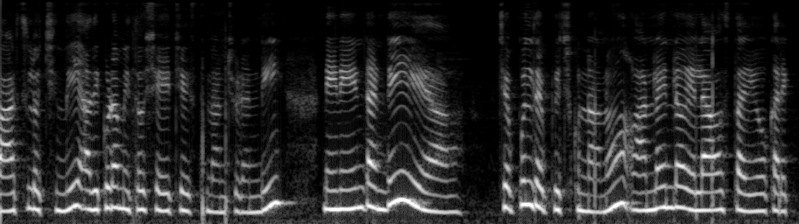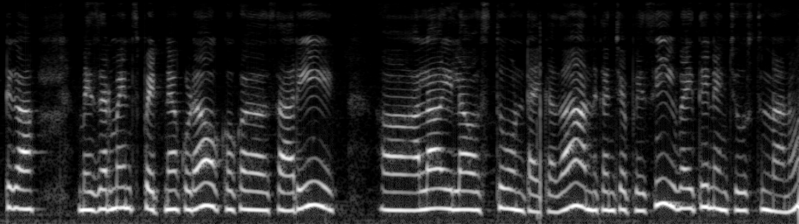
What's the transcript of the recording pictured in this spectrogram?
పార్సిల్ వచ్చింది. అది కూడా మీతో షేర్ చేస్తున్నాను చూడండి. నేనేంటంటే చెప్పులు తెప్పించుకున్నాను. ఆన్లైన్లో ఎలా వస్తాయో కరెక్ట్గా మెజర్మెంట్స్ పెట్టినా కూడా ఒక్కొక్కసారి అలా ఇలా వస్తూ ఉంటాయి కదా అందుకని చెప్పేసి ఇవైతే నేను చూస్తున్నాను.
